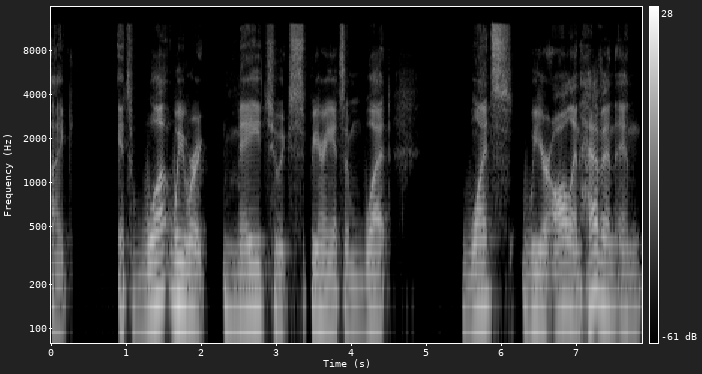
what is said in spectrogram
like it's what we were made to experience and what once we are all in heaven and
